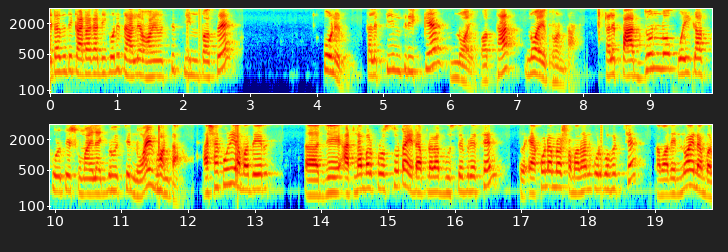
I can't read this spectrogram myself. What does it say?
এটা যদি কাটাকাটি করি, তাহলে হয় হচ্ছে তিন পাশে পনেরো। তাহলে তিন ত্রিককে নয়, অর্থাৎ নয় ঘণ্টা। তাহলে পাঁচজন লোক ওই কাজ করতে সময় লাগবে হচ্ছে নয় ঘণ্টা। আশা করি আমাদের যে আট নাম্বার প্রশ্নটা, এটা আপনারা বুঝতে পেরেছেন। তো এখন আমরা সমাধান করব হচ্ছে আমাদের নয় নাম্বার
